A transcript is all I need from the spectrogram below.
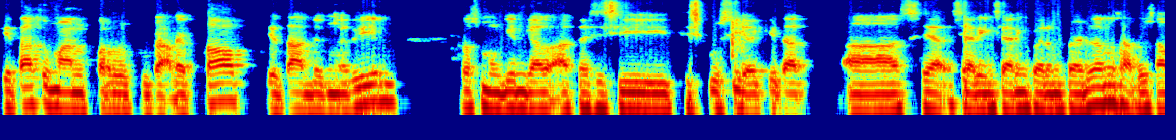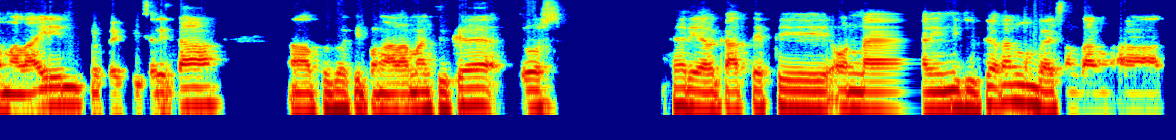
Kita cuma perlu buka laptop kita dengerin terus mungkin kalau ada sisi diskusi ya kita uh, sharing-sharing bareng-bareng satu sama lain berbagi cerita uh, berbagi pengalaman juga terus dari LKTD online ini juga kan membahas tentang uh,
